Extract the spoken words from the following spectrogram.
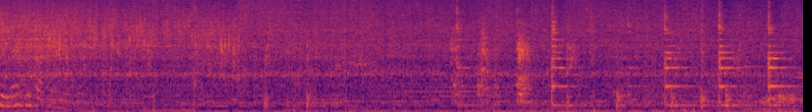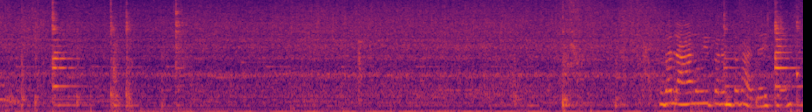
केलं बारीक केलाय टाकून द्यायचा. थोडं लहान होईपर्यंत भाजायचं आहे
